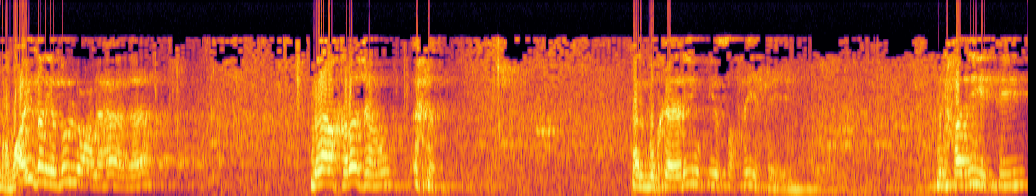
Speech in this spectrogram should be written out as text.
وأيضا يدل على هذا ما أخرجه البخاري في صحيحه من حديث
